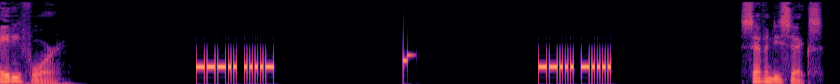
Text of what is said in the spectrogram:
84. 76.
